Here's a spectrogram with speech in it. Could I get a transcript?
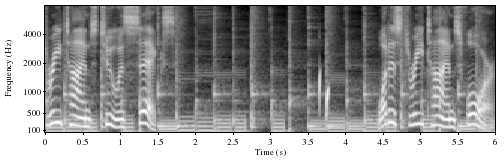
3 times 2 is 6. What is 3 times 4?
